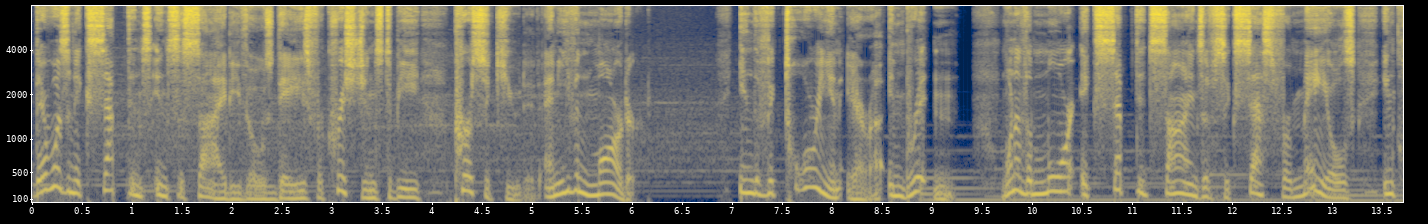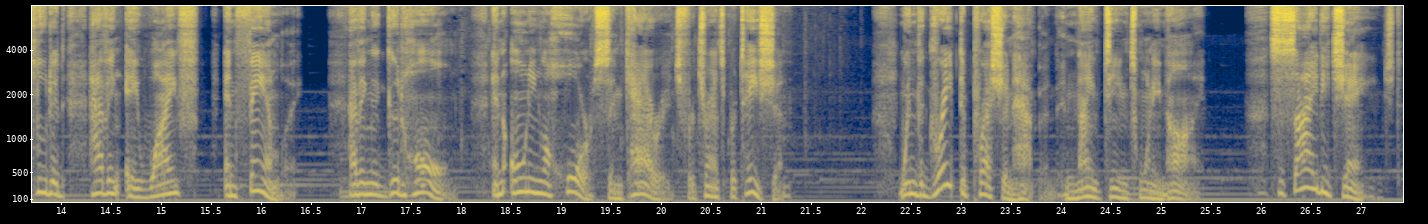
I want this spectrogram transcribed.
there was an acceptance in society those days for Christians to be persecuted and even martyred. In the Victorian era in Britain, one of the more accepted signs of success for males included having a wife and family, having a good home, and owning a horse and carriage for transportation. When the Great Depression happened in 1929, society changed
